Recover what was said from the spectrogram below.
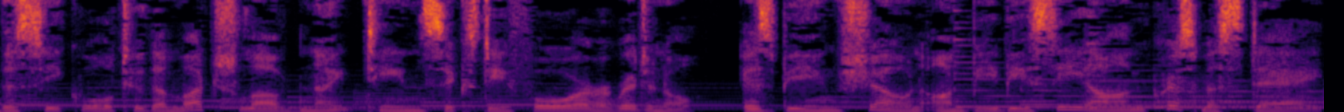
the sequel to the much-loved 1964 original, is being shown on BBC on Christmas Day.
